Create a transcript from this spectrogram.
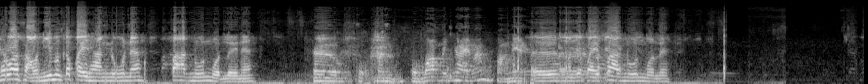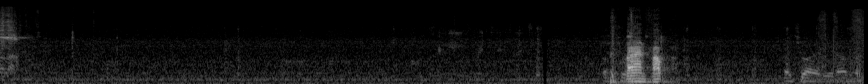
ถ้าว่าเสาร์นี้มันก็ไปทางนู้นนะฟากนู้นหมดเลยนะ เออผมมันผมว่าไม่ใช่มั้งฝั่งเนี้ยเออ มันจะไปฟากนู้นหมดเลย บ้านปั๊บไปช่วยดูด้านบน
